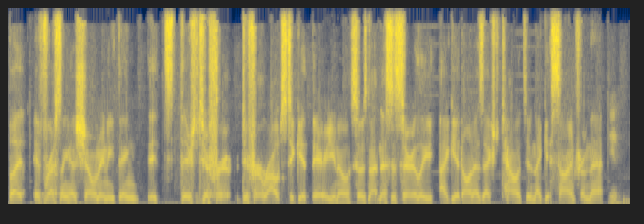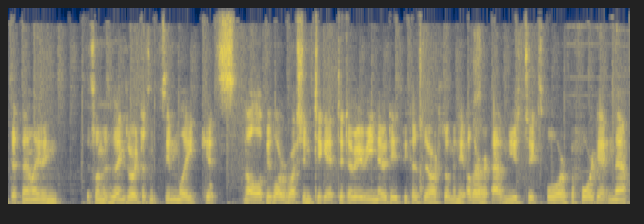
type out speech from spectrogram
But if wrestling has shown anything, it's there's different different routes to get there. You know, so it's not necessarily I get on as extra talented and I get signed from that. Yeah, definitely. I mean, it's one of the things where it doesn't seem like it's not a lot of people are rushing to get to WWE nowadays because there are so many other avenues to explore before getting there.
